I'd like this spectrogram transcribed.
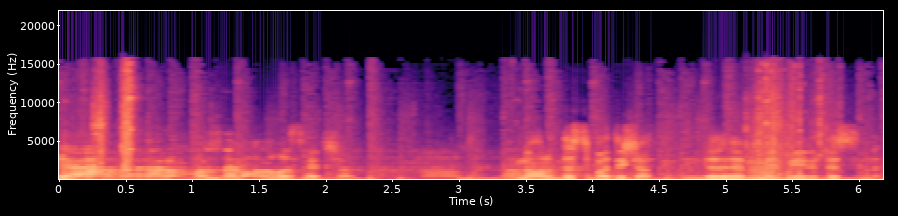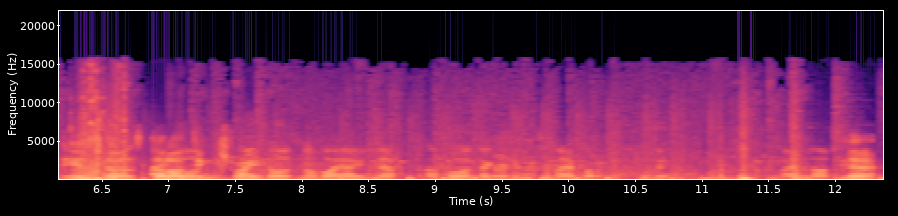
Yeah, brother. Muslim always headshot. No, uh, this body shot. Uh, maybe this insta starting show. I don't know why I left a bolt action sniper today. I love sniper.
